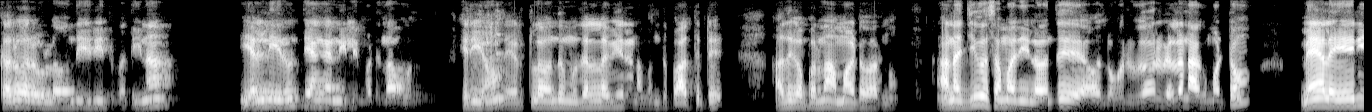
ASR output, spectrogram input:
கருவறை உள்ள வந்து எரியுது பார்த்தீங்கன்னா இளநீரும் தேங்காய் எண்ணெயிலையும் மட்டும்தான் எரியும். இந்த இடத்துல வந்து முதல்ல வீரனை வந்து பார்த்துட்டு அதுக்கப்புறம் தான் அம்மாகிட்ட வரணும். ஆனால் ஜீவ சமாதியில் வந்து அதில் ஒரு ஒரு வெள்ளை நாக்கு மட்டும் மேலே ஏறி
